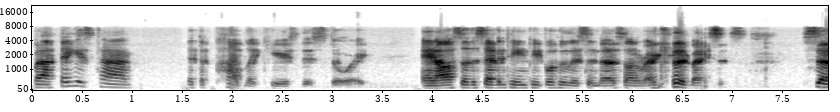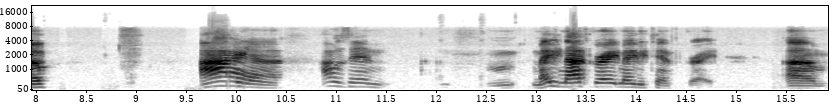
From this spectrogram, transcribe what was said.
but I think it's time that the public hears this story, and also the 17 people who listen to us on a regular basis. So, I uh, I was in maybe ninth grade, maybe tenth grade. Um,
